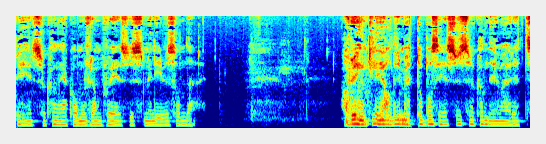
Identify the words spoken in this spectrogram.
ber, så kan jeg komme fram for Jesus med livet som det er. Har du egentlig aldri møtt opp hos Jesus, så kan det være et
